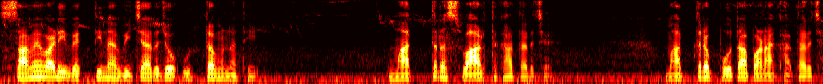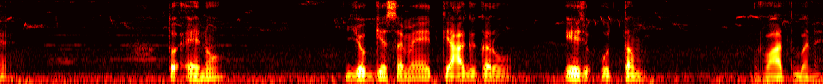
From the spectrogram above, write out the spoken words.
સામેવાળી વ્યક્તિના વિચાર જો ઉત્તમ નથી, માત્ર સ્વાર્થ ખાતર છે, માત્ર પોતાપણા ખાતર છે, તો એનો યોગ્ય સમયે ત્યાગ કરવો એ જ ઉત્તમ વાત બને.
